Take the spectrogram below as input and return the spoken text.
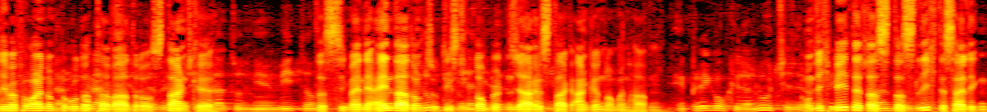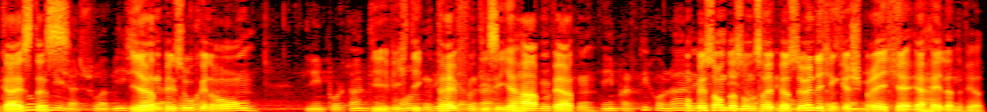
Lieber Freund und Bruder Tavadros, danke, dass Sie meine Einladung zu diesem doppelten Jahrestag angenommen haben. Und ich bete, dass das Licht des Heiligen Geistes Ihren Besuch in Rom, die wichtigen Treffen, die Sie hier haben werden, und besonders unsere persönlichen Gespräche erhellen wird.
